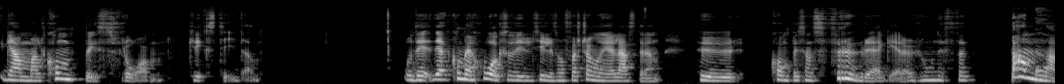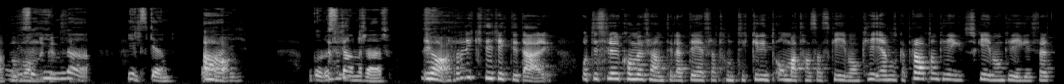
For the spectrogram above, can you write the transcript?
gammal kompis från krigstiden. Och det, det kommer jag ihåg så tydligt från första gången jag läste den, hur kompisens fru reagerar, hur hon är förbannad Ja, på hon är så Vonnegut. himla ilsken och Ja. arg. Går och slamrar. Ja, riktigt, riktigt arg. Och till slut kommer fram till att det är för att hon tycker inte om att han ska skriva om kriget, hon ska prata om kriget och skriva om kriget för att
